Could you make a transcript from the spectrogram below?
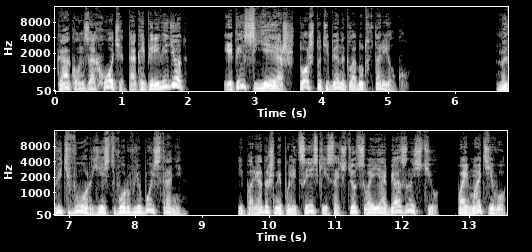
Как он захочет, так и переведет, и ты съешь то, что тебе накладут в тарелку. Но ведь вор есть вор в любой стране. И порядочный полицейский сочтет своей обязанностью поймать его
